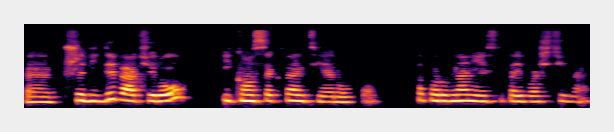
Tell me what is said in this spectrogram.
E, przewidywać ruch i konsekwencje ruchu. To porównanie jest tutaj właściwe.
